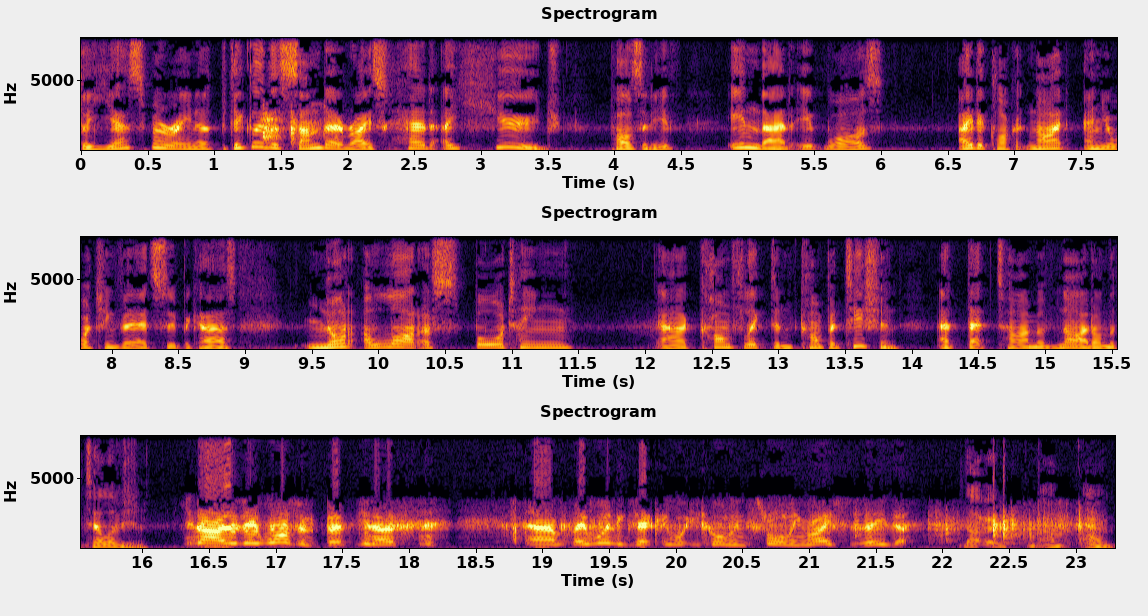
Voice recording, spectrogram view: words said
the Yas Marina, particularly the Sunday race, had a huge positive in that it was 8 o'clock at night and you're watching V8 supercars. Not a lot of sporting uh, conflict and competition at that time of night on the television. No, there wasn't, but you know, um, they weren't exactly what you call enthralling races either. No, I'm, I'm,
